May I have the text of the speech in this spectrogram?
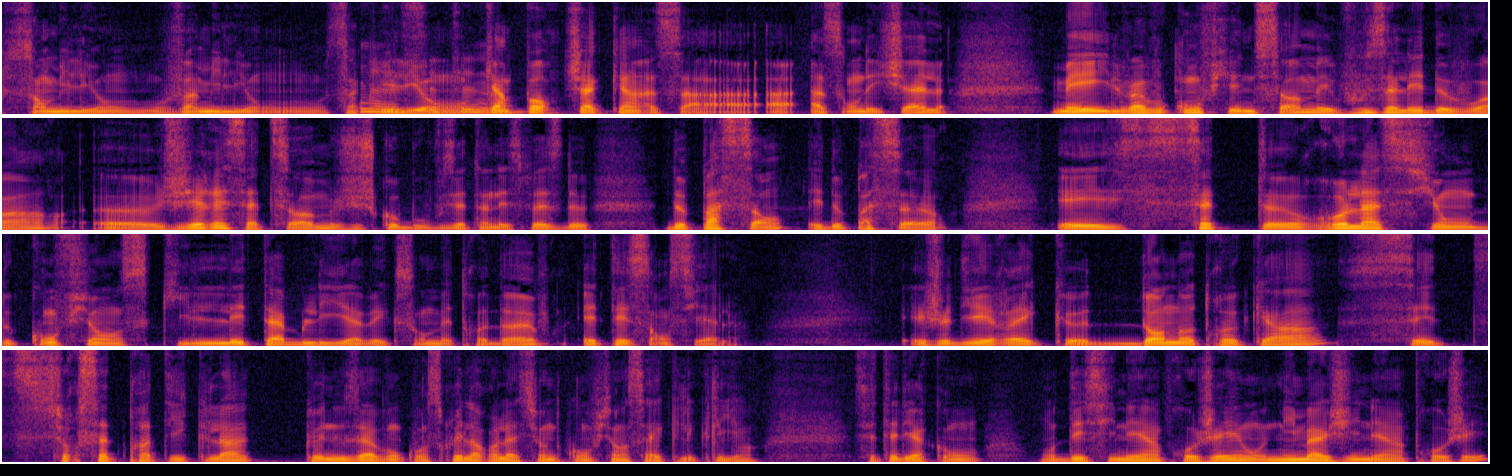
100 millions, 20 millions, 5 millions, qu'importe chacun à, sa, à, son échelle, mais il va vous confier une somme et vous allez devoir euh, gérer cette somme jusqu'au bout. Vous êtes un espèce de, de passant et de passeur. Et cette relation de confiance qu'il établit avec son maître d'œuvre est essentielle. Et je dirais que dans notre cas, c'est sur cette pratique-là que nous avons construit la relation de confiance avec les clients. C'est-à-dire qu'on dessinait un projet, on imaginait un projet,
